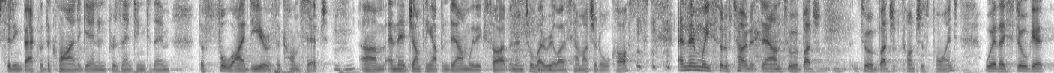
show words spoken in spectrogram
sitting back with the client again and presenting to them the full idea of the concept. Um, and they're jumping up and down with excitement until they realize how much it all costs. and then we sort of tone it down to a budget, to a budget conscious point where they still get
